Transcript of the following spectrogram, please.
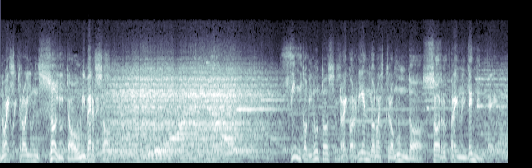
Nuestro insólito universo. Cinco minutos recorriendo nuestro mundo sorprendente.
